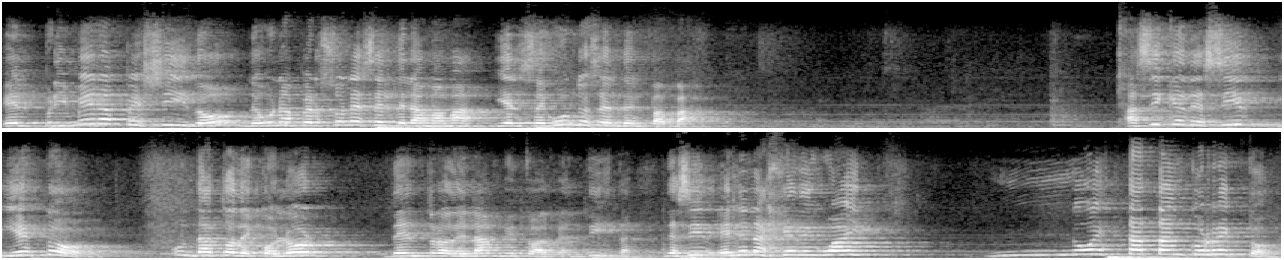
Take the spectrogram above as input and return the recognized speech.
el primer apellido de una persona es el de la mamá y el segundo es el del papá. Así que decir, y esto, un dato de color dentro del ámbito adventista, decir Elena G. de White no está tan correcto.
